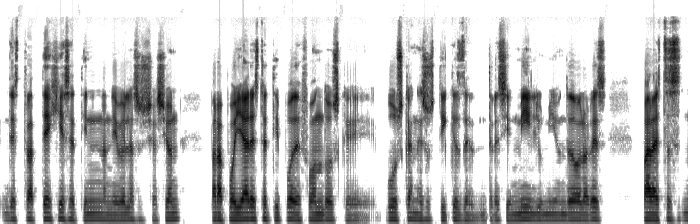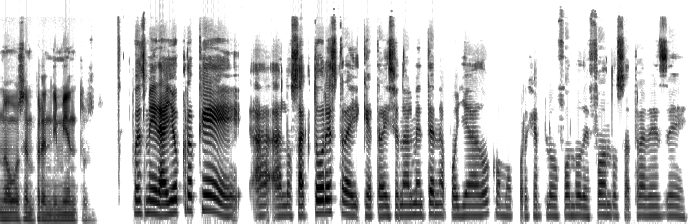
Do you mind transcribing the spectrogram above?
de estrategias se tienen a nivel de asociación para apoyar este tipo de fondos que buscan esos tickets de entre 100 mil y un millón de dólares para estos nuevos emprendimientos? Pues mira, yo creo que a, los actores que tradicionalmente han apoyado, como por ejemplo Fondo de Fondos a través de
